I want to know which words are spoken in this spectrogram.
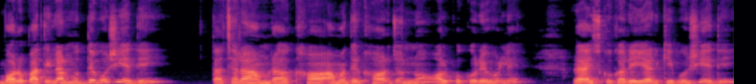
বড় পাতিলার মধ্যে বসিয়ে দিই। তাছাড়া আমরা খাওয়া, আমাদের খাওয়ার জন্য অল্প করে হলে রাইস কুকারেই আর কি বসিয়ে দিই।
